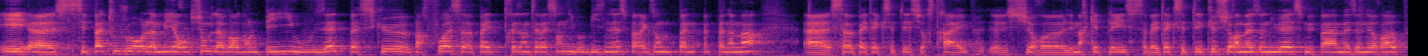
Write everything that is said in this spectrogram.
Et euh, c'est pas toujours la meilleure option de l'avoir dans le pays où vous êtes parce que parfois, ça va pas être très intéressant niveau business. Par exemple, Pan- Panama. Euh, ça va pas être accepté sur Stripe, euh, sur euh, les marketplaces. Ça va être accepté que sur Amazon US, mais pas Amazon Europe.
